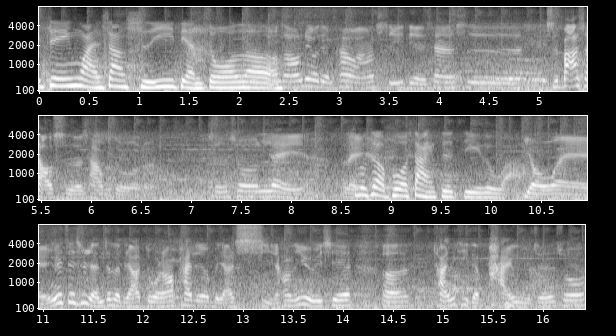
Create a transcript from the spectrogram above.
已经晚上十一点多了从。早上六点拍，晚上十一点，现在是十八小时了，差不多了。只能说累，累。是不是有破上一次记录啊？有哎、欸，因为这次人真的比较多，然后拍的又比较细，然后又有一些呃团体的排舞，只能说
